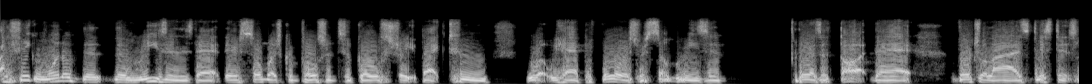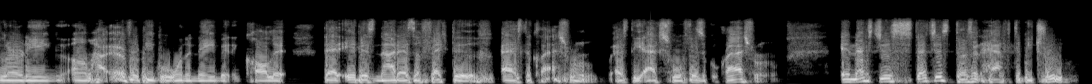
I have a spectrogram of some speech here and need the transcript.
I think one of the the reasons that there's so much compulsion to go straight back to what we had before is for some reason there's a thought that virtualized distance learning, um, however people want to name it and call it, that it is not as effective as the classroom, as the actual physical classroom. And that's just that just doesn't have to be true.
